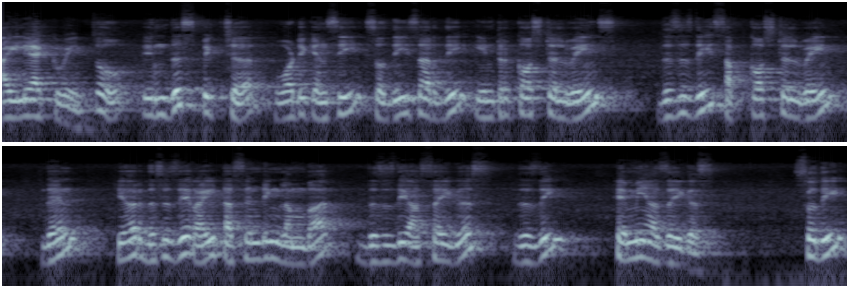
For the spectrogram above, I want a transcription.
iliac vein. So in this picture, what you can see, so these are the intercostal veins. This is the subcostal vein. Then here this is the right ascending lumbar. This is the azygos this is the hemiazygos. So the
